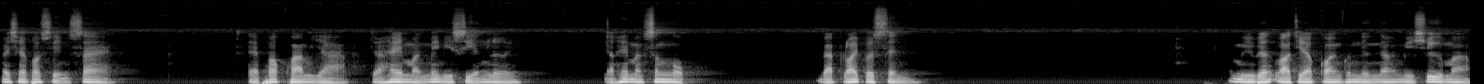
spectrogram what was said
ไม่ใช่เพราะเสียงแทรก แต่เพราะความอยากจะให้มันไม่มีเสียงเลย อยากให้มันสงบ แบบร้อยเปอร์เซ็นต์มีวาทยากรคนหนึ่งนะมีชื่อมาก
